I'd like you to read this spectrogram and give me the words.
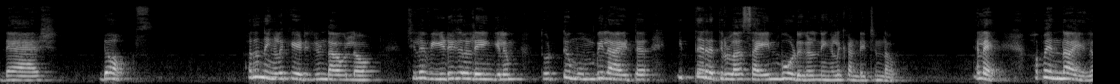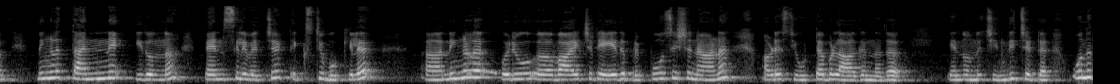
dash dogs. അത് നിങ്ങൾ കേട്ടിട്ടുണ്ടാവുമല്ലോ. ചില വീടുകളുടെയെങ്കിലും തൊട്ട് മുമ്പിലായിട്ട് ഇത്തരത്തിലുള്ള സൈൻ ബോർഡുകൾ നിങ്ങൾ കണ്ടിട്ടുണ്ടാവും. അല്ലേ? അപ്പോൾ എന്തായാലും നിങ്ങൾ തന്നെ ഇതൊന്ന് പെൻസിൽ വെച്ച് ടെക്സ്റ്റ് ബുക്കിൽ നിങ്ങൾ ഒരു വായിച്ചിട്ട് ഏത് പ്രിപ്പോസിഷൻ ആണ് അവിടെ സ്യൂട്ടബിൾ ആകുന്നത് എന്നൊന്ന് ചിന്തിച്ചിട്ട് ഒന്ന്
